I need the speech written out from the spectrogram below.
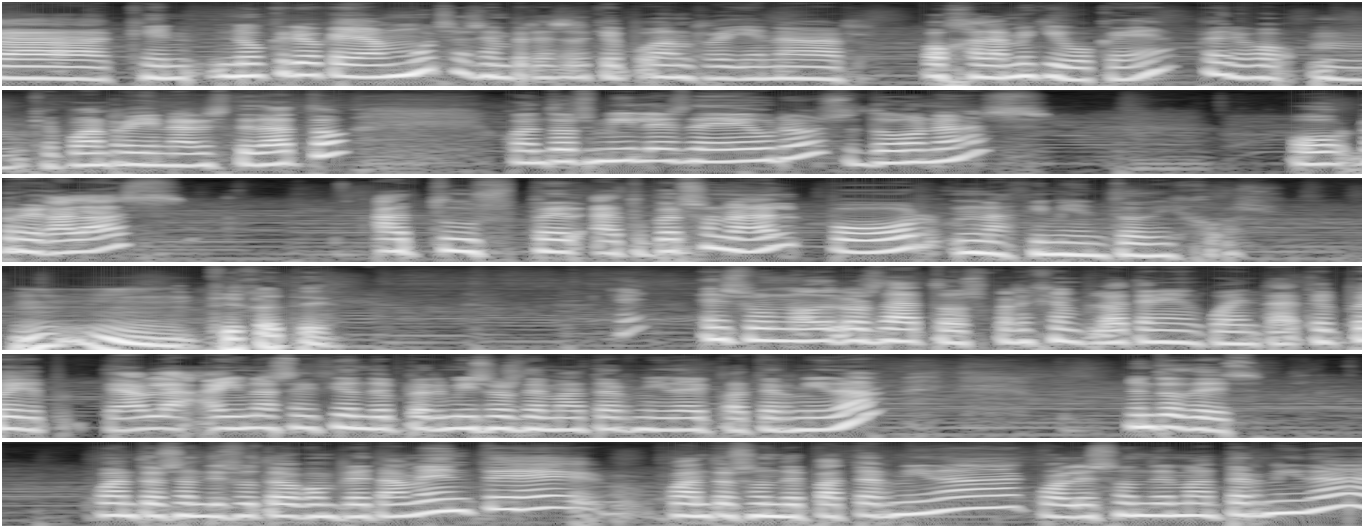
para que no creo que haya muchas empresas que puedan rellenar, ojalá me equivoque, ¿eh? pero mm, que puedan rellenar este dato, ¿cuántos miles de euros donas o regalas a, tus, a tu personal por nacimiento de hijos? Mm, fíjate, Es uno de los datos, por ejemplo, a tener en cuenta. Te, te habla, hay una sección de permisos de maternidad y paternidad. Entonces, ¿cuántos han disfrutado completamente? ¿Cuántos son de paternidad? ¿Cuáles son de maternidad?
